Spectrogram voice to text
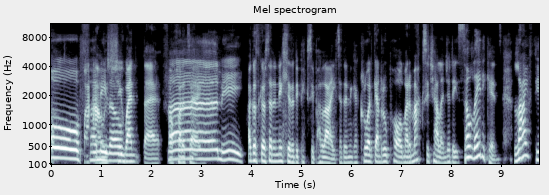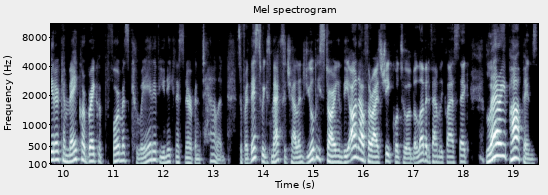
oh, funny wow, though. she went there. Funny. Ac wrth gwrs, yr enillydd ydi Pixie Polite, a dyn ni'n cael clywed gan rhyw Paul, mae'r Maxi Challenge ydi, so lady kids, live theatre can make or break a performance creative uniqueness, nerve and talent. So for this week's Maxi Challenge, you'll be starring in the unauthorized sequel to a beloved family classic, Larry Poppins,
